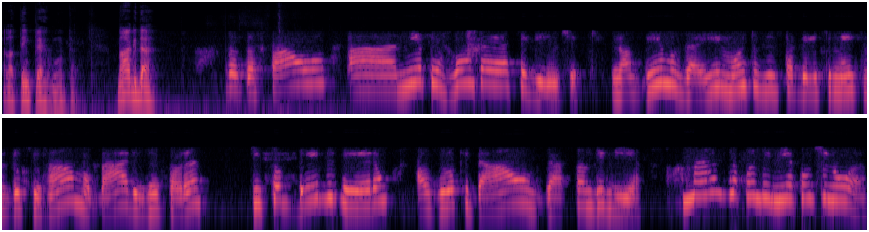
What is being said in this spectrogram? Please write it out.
Ela tem pergunta. Magda, Doutor Paulo, a minha pergunta é a seguinte: nós vimos aí muitos estabelecimentos desse ramo, bares, restaurantes, que sobreviveram aos lockdowns, à pandemia. Mas a pandemia continua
